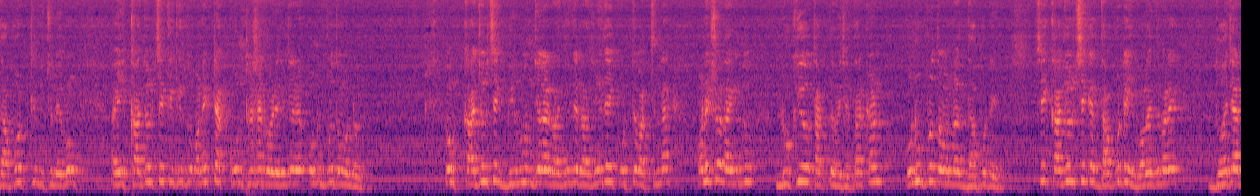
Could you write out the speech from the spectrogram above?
দাপট কিন্তু ছিল এবং এই কাজল শেখকে কিন্তু অনেকটা কোণঠাসা করে রেখেছে অনুব্রত মণ্ডল। এবং কাজল শেখ বীরভূম জেলার রাজনীতি রাজনীতিই করতে পারছেন না। অনেক সময় তাকে কিন্তু লুকিয়েও থাকতে হয়েছে। তার কারণ অনুব্রত মণ্ডলের দাপটে। সেই কাজল শেখের দাপটেই বলা যেতে পারে দু হাজার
